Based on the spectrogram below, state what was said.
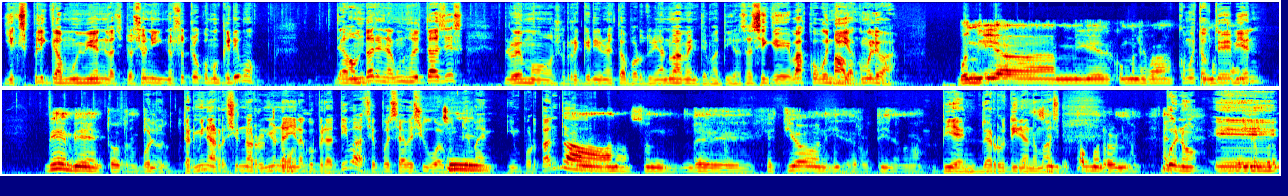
y explica muy bien la situación. Y nosotros, como queremos ahondar en algunos detalles, lo hemos requerido en esta oportunidad nuevamente, Matías. Así que, Vasco, buen día, ¿cómo le va? Buen día, Miguel, ¿cómo les va? ¿Cómo está usted? ¿Bien? Bien, bien, todo tranquilo. Bueno, ¿termina recién una reunión ahí en la cooperativa? ¿Se puede saber si hubo algún tema importante? No, no, son de gestión y de rutina nomás. Bien, de rutina nomás. estamos en reunión. Bueno, eh,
